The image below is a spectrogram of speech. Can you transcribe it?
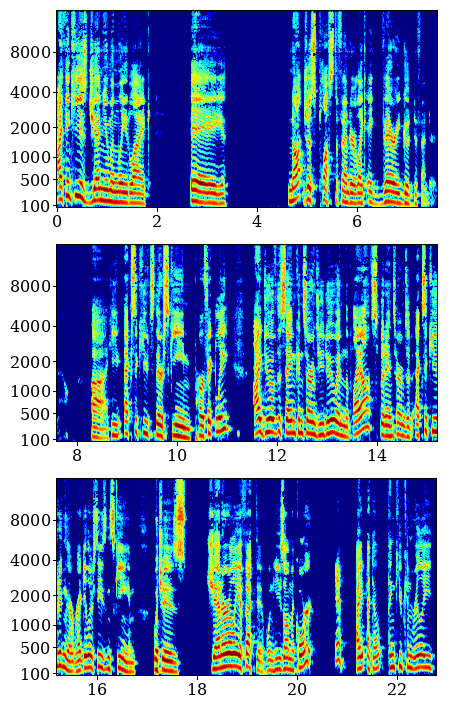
I think he is genuinely like a not just plus defender, like a very good defender now. Uh, he executes their scheme perfectly. I do have the same concerns you do in the playoffs, but in terms of executing their regular season scheme, which is generally effective when he's on the court, Yeah. I, I don't think you can really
